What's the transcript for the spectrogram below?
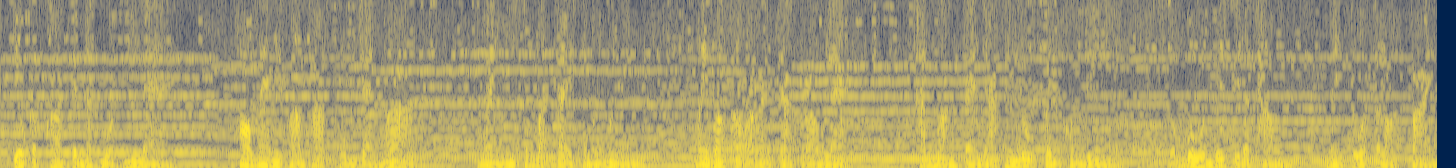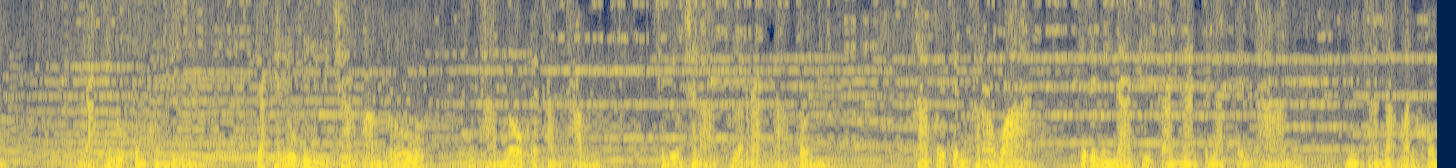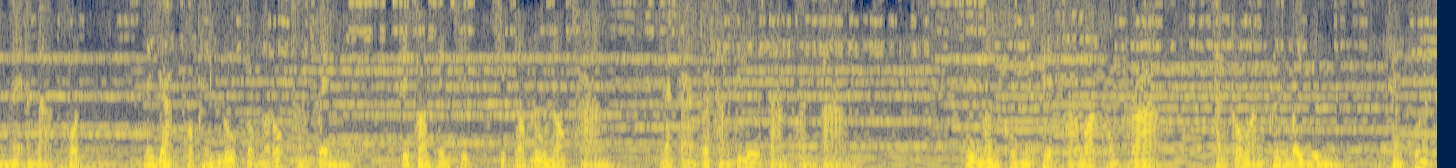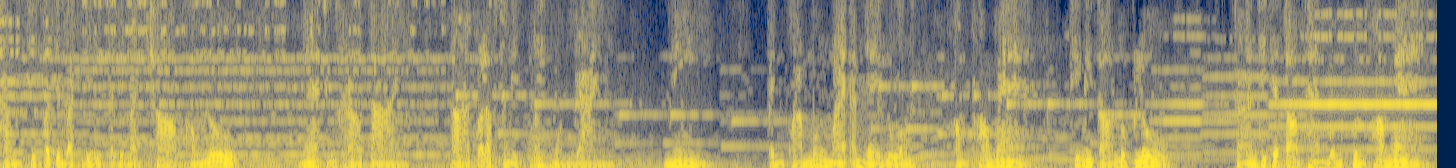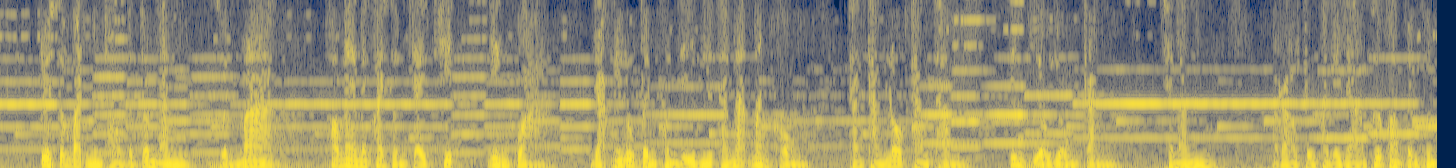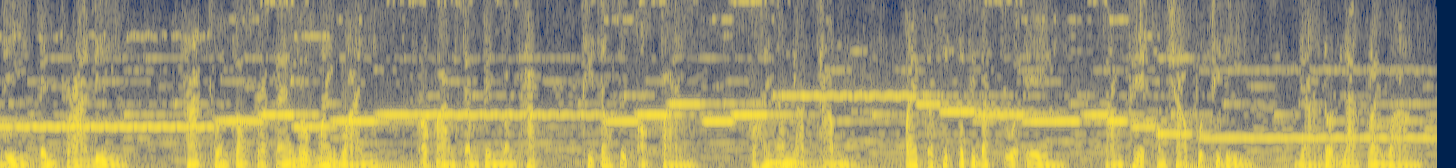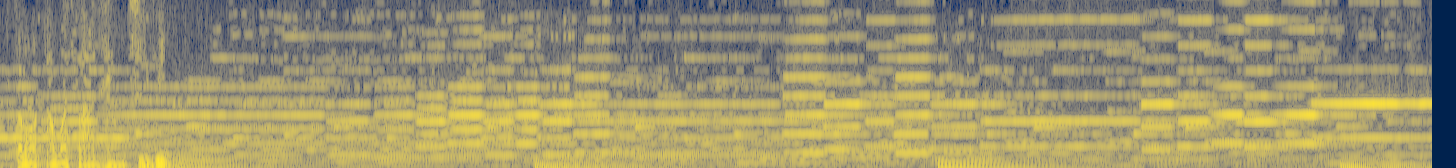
เกี่ยวกับความเป็นนักบวชนี้แล พ่อแม่มีความภาคภูมิใจมาก ไม่มีสมบัติใดเสมอเหมือน ไม่หวังเอาอะไรจากเราแหละ ท่านหวังแต่อยากให้ลูกเป็นคนดี สมบูรณ์ด้วยศีลธรรมในตัวตลอดไป อยากให้ลูกเป็นคนดี อยากให้ลูกมีวิชาความรู้ทั้งทางโลกและทางธรรมเฉลียวฉลาดเพื่อรักษาตน หากไปเป็นคารวาส จะได้มีหน้าที่การงานเป็นหลักเป็นฐาน มีฐานะมั่นคงในอนาคต ไม่อยากพบเห็นลูกตกนรกทั้งเป็นด้วยความเห็นผิดคิดนอกลู่นอกทาง และการกระทำที่เลวทรามต่างๆ ผู้มั่นคงในเพศภาวะของพระ ท่านก็หวังพึ่งใบบุญแห่งคุณธรรมที่ปฏิบัติดีปฏิบัติชอบของลูก แม้ถึงคราวตาย ตาก็หลับสนิทไม่ห่วงใยนี่เป็นความมุ่งหมายอันใหญ่หลวงของพ่อแม่ที่มีต่อลูกๆ การที่จะตอบแทนบุญคุณพ่อแม่ ด้วยสมบัติเงินทองเป็นต้นนั้น ส่วนมาก พ่อแม่ไม่ค่อยสนใจคิด ยิ่งกว่า อยากให้ลูกเป็นคนดีมีฐานะมั่นคง ทั้งทางโลกทางธรรมซึ่งเกี่ยวโยงกัน ฉะนั้นเราจึงพยายามเพื่อความเป็นคนดีเป็นพระดี หากทนต่อกระแสโลกไม่ไหว เพราะความจำเป็นบังคับที่ต้องสึกออกไป ก็ให้นำหลักธรรมไปประพฤติปฏิบัติตัวเอง ตามเพศของชาวพุทธที่ดี อย่าลดละปล่อยวางตลอดอวสานแห่งชีวิต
